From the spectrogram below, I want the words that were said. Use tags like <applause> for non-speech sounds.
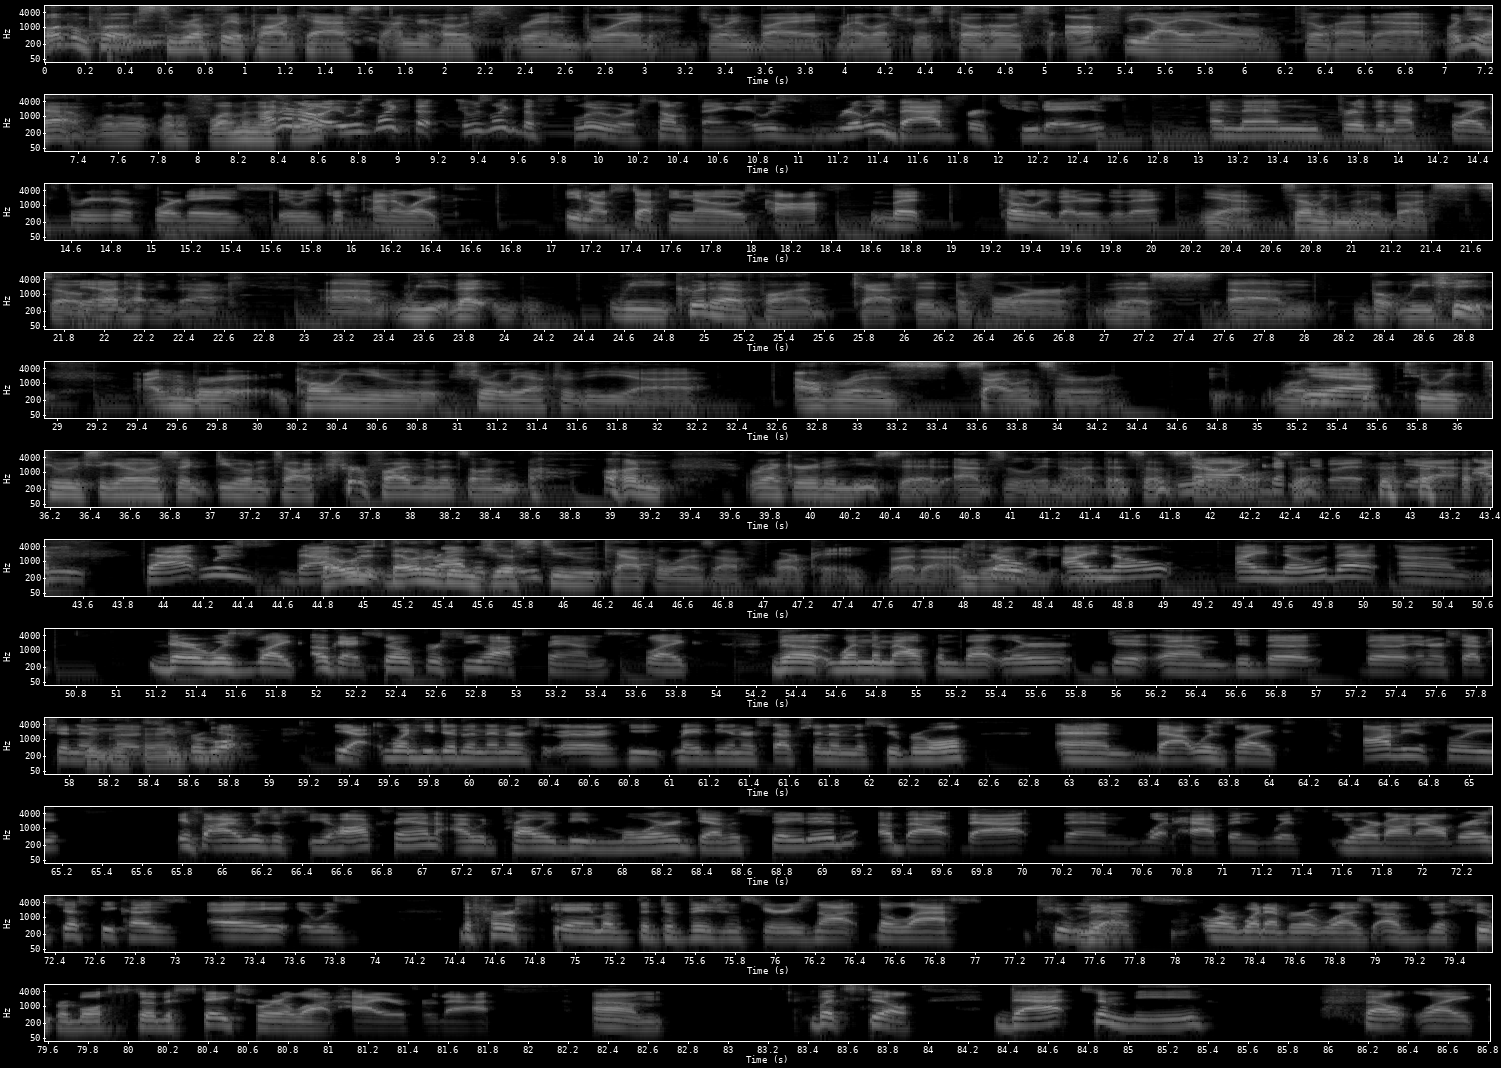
Welcome, folks, to Roughly a Podcast. I'm your host, Brandon Boyd, joined by my illustrious co-host off the IL. Phil had uh, what'd you have? Little little phlegm in the I don't throat? know. It was like the it was like the flu or something. It was really bad for two days, and then for the next like three or four days, it was just kind of like, you know, stuffy nose, cough. But totally better today. Yeah, sound like a million bucks. So Yeah. glad to have you back. Um, we that we could have podcasted before this, um, but we <laughs> I remember calling you shortly after the uh, Alvarez silencer. what Was Yeah. it two, two week two weeks ago? I said, "Do you want to talk <laughs> for five minutes on on record?" And you said, "Absolutely not. That sounds no, terrible." No, I couldn't So- do it. Yeah, <laughs> I mean that was that, that would was that would have been just to capitalize off of our pain. But uh, I'm glad so we didn't. I know I know that um there was like okay so for Seahawks fans like the when the Malcolm Butler did um did the the interception in the the, Super Bowl yeah. When he did an inter uh, he made the interception in the Super Bowl and that was like obviously if I was a Seahawk fan I would probably be more devastated about that than what happened with Yordan Alvarez just because a it was the first game of the division series not the last two Yeah. minutes or whatever it was of the Super Bowl. So the stakes were a lot higher for that. Um, but still, that to me felt like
